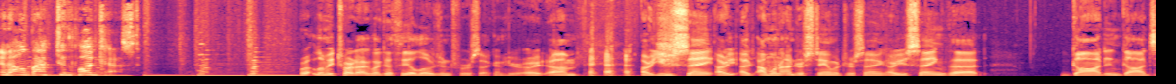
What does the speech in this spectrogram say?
And now back to the podcast. Well, let me try to act like a theologian for a second here. All right. Um, are you saying? Are you, I, I want to understand what you're saying. Are you saying that God, in God's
